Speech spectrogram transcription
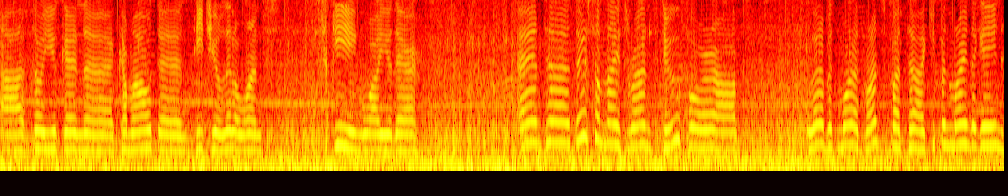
Uh, so you can uh, come out and teach your little ones skiing while you're there. And uh, there's some nice runs too for uh, a little bit more advanced but uh, keep in mind again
